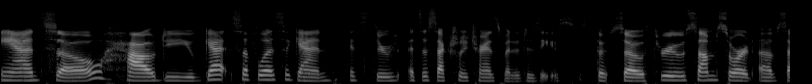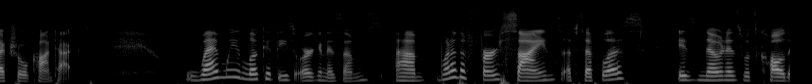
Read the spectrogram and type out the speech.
And so, how do you get syphilis? Again, it's through it's a sexually transmitted disease. So, through some sort of sexual contact. When we look at these organisms, um, one of the first signs of syphilis is known as what's called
